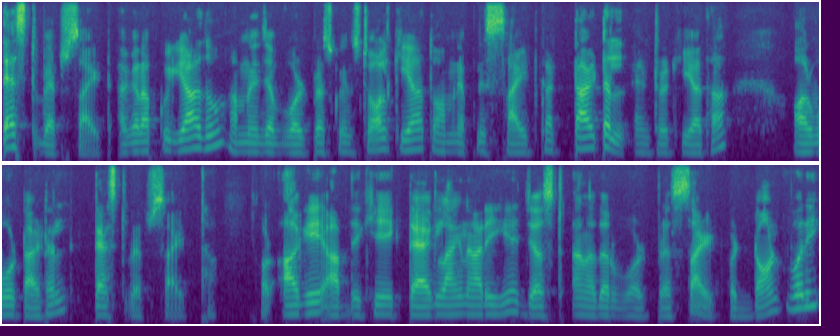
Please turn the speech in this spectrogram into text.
टेस्ट वेबसाइट अगर आपको याद हो, हमने जब वर्डप्रेस को इंस्टॉल किया तो हमने अपनी साइट का टाइटल एंटर किया था और वो टाइटल टेस्ट वेबसाइट था। और आगे आप देखिए, एक टैग लाइन आ रही है just another WordPress site but don't worry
